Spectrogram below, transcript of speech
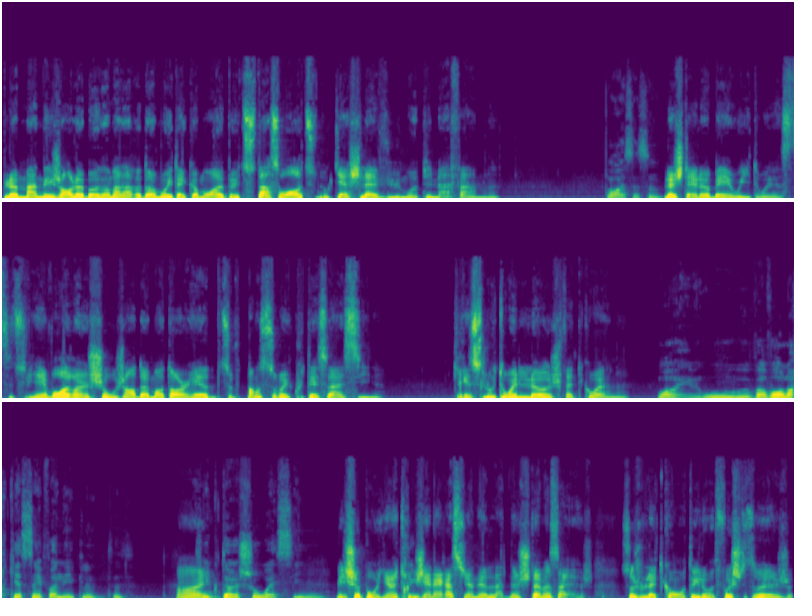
Puis là, m'amener, genre, le bonhomme à l'arrêt de moi était comme, ouais, peux-tu t'asseoir, tu nous caches la vue, moi puis ma femme. Là. Ouais, c'est ça. Là, j'étais là, ben oui, toi. Si tu viens voir un show genre de Motorhead, pis tu penses que tu vas écouter ça assis, là. Chris Loutouin là, je fais de quoi, là? Ouais, ou va voir l'orchestre symphonique, là. Ouais. J'ai un show assis. Mais je sais pas, il y a un truc générationnel là-dedans. Justement, ça, ça je voulais te compter l'autre fois. Je, je,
